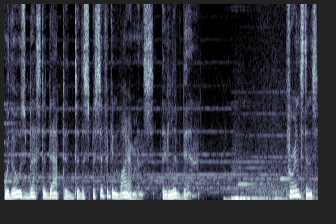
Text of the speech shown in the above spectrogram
were those best adapted to the specific environments they lived in. For instance,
